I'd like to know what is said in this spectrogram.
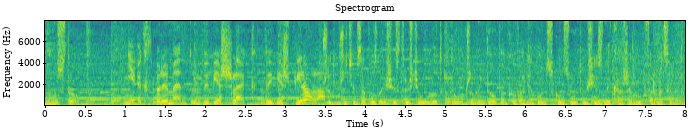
non-stop. Nie eksperymentuj, wybierz lek. Wybierz Pirolam. Przed użyciem zapoznaj się z treścią ulotki dołączonej do opakowania bądź skonsultuj się z lekarzem lub farmaceutą,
